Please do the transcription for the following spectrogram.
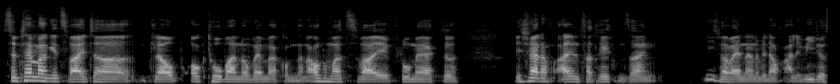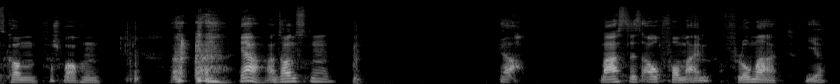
September geht's weiter, glaub, Oktober, November kommen dann auch nochmal zwei Flohmärkte. Ich werde auf allen vertreten sein. Diesmal werden dann wieder auch alle Videos kommen, versprochen. ja, ansonsten, ja, war es das auch vor meinem Flohmarkt hier.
